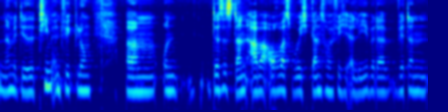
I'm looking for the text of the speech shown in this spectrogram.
ne, mit dieser Teamentwicklung. Ähm, und das ist dann aber auch was, wo ich ganz häufig erlebe, da wird dann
